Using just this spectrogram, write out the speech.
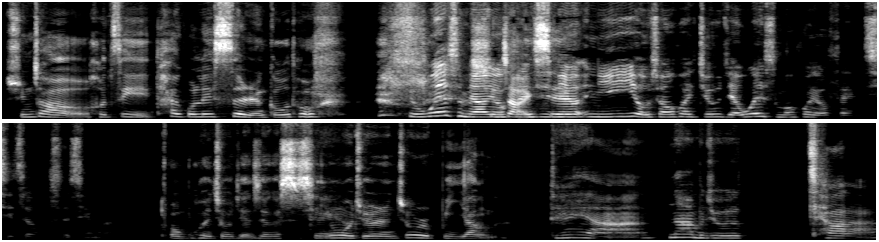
寻找和自己太过类似的人沟通。就为什么 要有分歧？你有时候会纠结为什么会有分歧这种事情吗？我不会纠结这个事情，因为我觉得人就是不一样的。对呀，那不就恰了？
